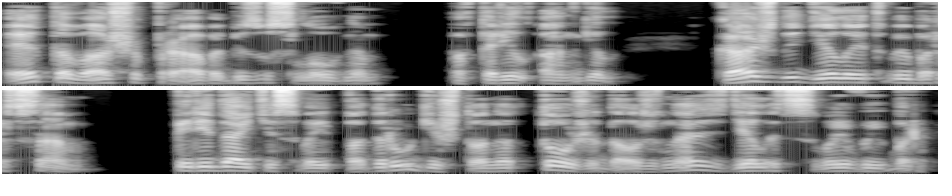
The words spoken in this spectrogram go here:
Это ваше право, безусловно, повторил ангел. Каждый делает выбор сам. Передайте своей подруге, что она тоже должна сделать свой выбор.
